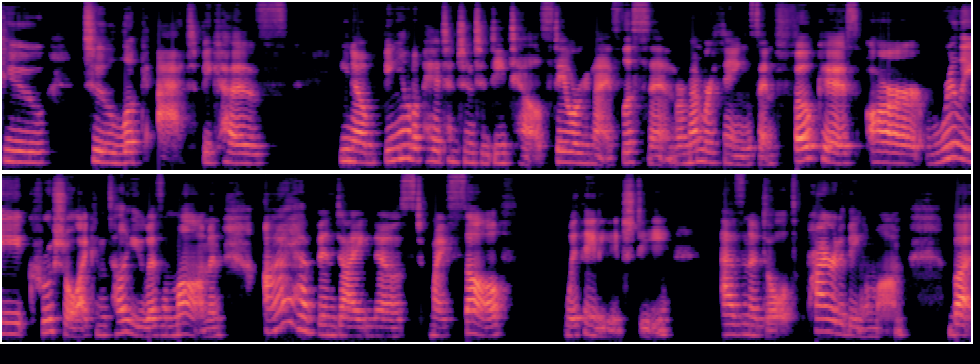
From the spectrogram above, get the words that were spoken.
to to look at because you know, being able to pay attention to details, stay organized, listen, remember things, and focus are really crucial, I can tell you, as a mom. And I have been diagnosed myself with ADHD as an adult prior to being a mom. But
